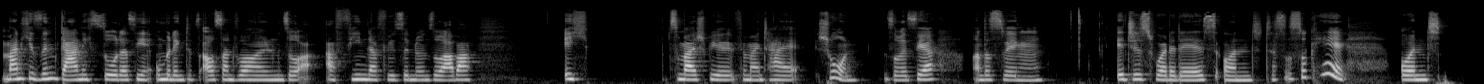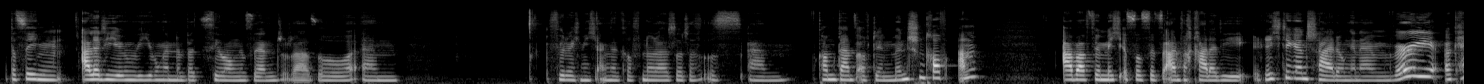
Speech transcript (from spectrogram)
manche sind gar nicht so, dass sie unbedingt ins Ausland wollen, so affin dafür sind und so, aber ich zum Beispiel für meinen Teil schon, so ist ja. Und deswegen, it is what it is und das ist okay. Und deswegen, alle, die irgendwie jung in einer Beziehung sind oder so, ähm, fühlt euch nicht angegriffen oder so. Das ist, ähm, kommt ganz auf den Menschen drauf an. Aber für mich ist das jetzt einfach gerade die richtige Entscheidung and I'm very okay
